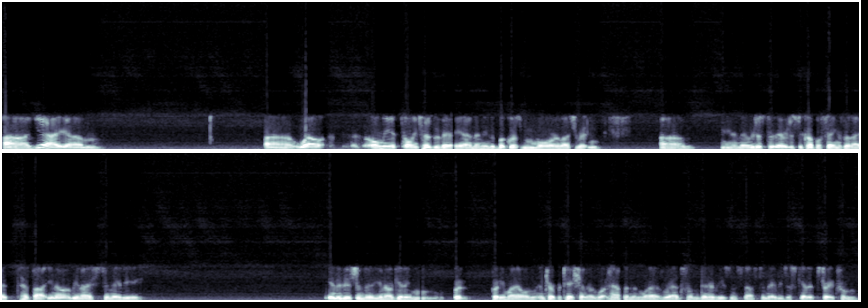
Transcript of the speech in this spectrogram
Uh, yeah, I, um, uh, well, only only towards the very end. I mean, the book was more or less written, um, and there were just there were just a couple things that I had thought, you know, it would be nice to maybe, in addition to you know getting put, putting my own interpretation of what happened and what I've read from interviews and stuff, to maybe just get it straight from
